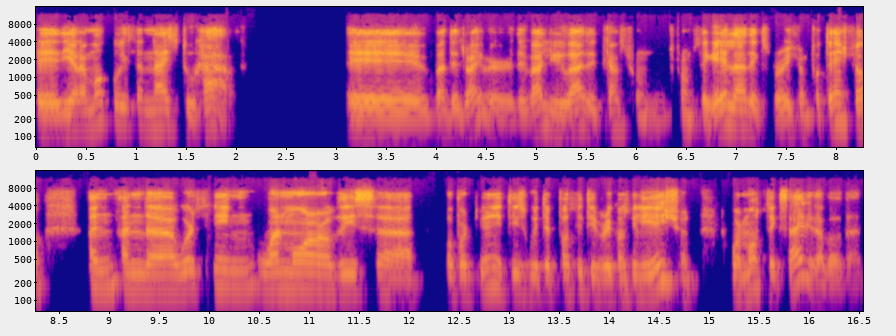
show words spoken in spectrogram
Yaramoko is a nice to have, uh, but the driver, the value added comes from from Séguéla, the exploration potential, and and uh, we're seeing one more of these uh, opportunities with the positive reconciliation. We're most excited about that.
